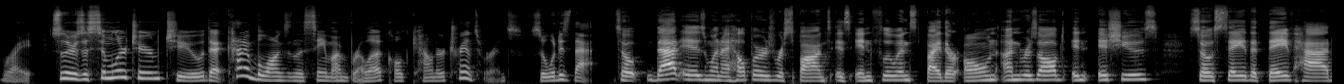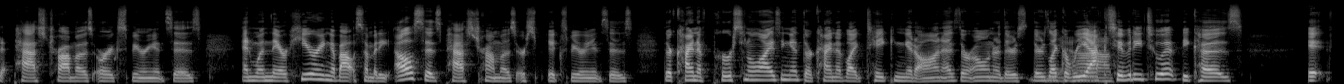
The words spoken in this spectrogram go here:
Right. So there's a similar term too that kind of belongs in the same umbrella called countertransference. So what is that? So that is when a helper's response is influenced by their own unresolved in- issues. So say that they've had past traumas or experiences and when they're hearing about somebody else's past traumas or experiences, they're kind of personalizing it. They're kind of like taking it on as their own or there's there's like a reactivity to it because it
